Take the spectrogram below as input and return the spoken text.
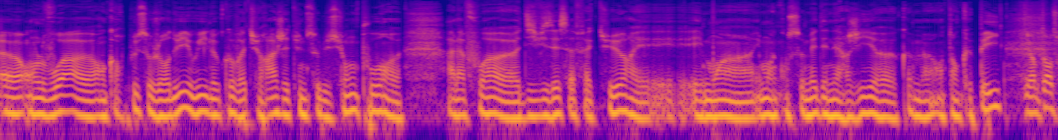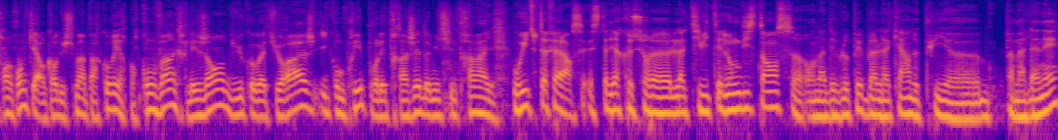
Euh, on le voit euh, encore plus aujourd'hui. Oui, le covoiturage est une solution pour euh, à la fois diviser sa facture et, et moins et moins consommer d'énergie comme en tant que pays. Et en même temps, on se rend compte qu'il y a encore du chemin à parcourir pour convaincre les gens du covoiturage, y compris pour les trajets domicile-travail. Oui, tout à fait. Alors, c'est-à-dire que sur l'activité longue distance distance, on a développé Blablacar depuis euh, pas mal d'années.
